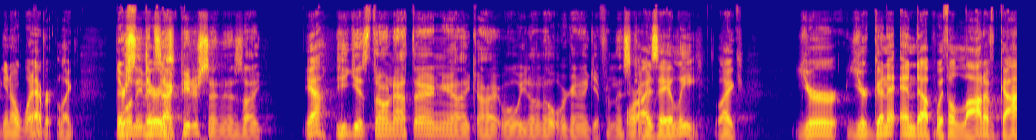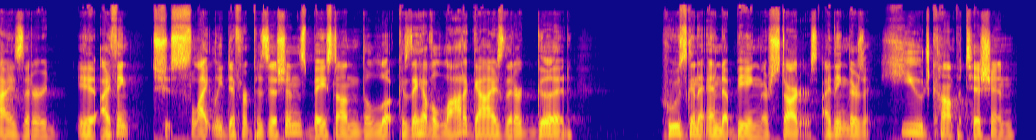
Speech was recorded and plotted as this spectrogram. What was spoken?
you know whatever. Like there's well, even there's, Zach Peterson is like yeah he gets thrown out there and you're like all right well we don't know what we're gonna get from this. Or kid. Isaiah Lee like you're you're gonna end up with a lot of guys that are I think slightly different positions based on the look because they have a lot of guys that are good. Who's going to end up being their starters? I think there's a huge competition.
